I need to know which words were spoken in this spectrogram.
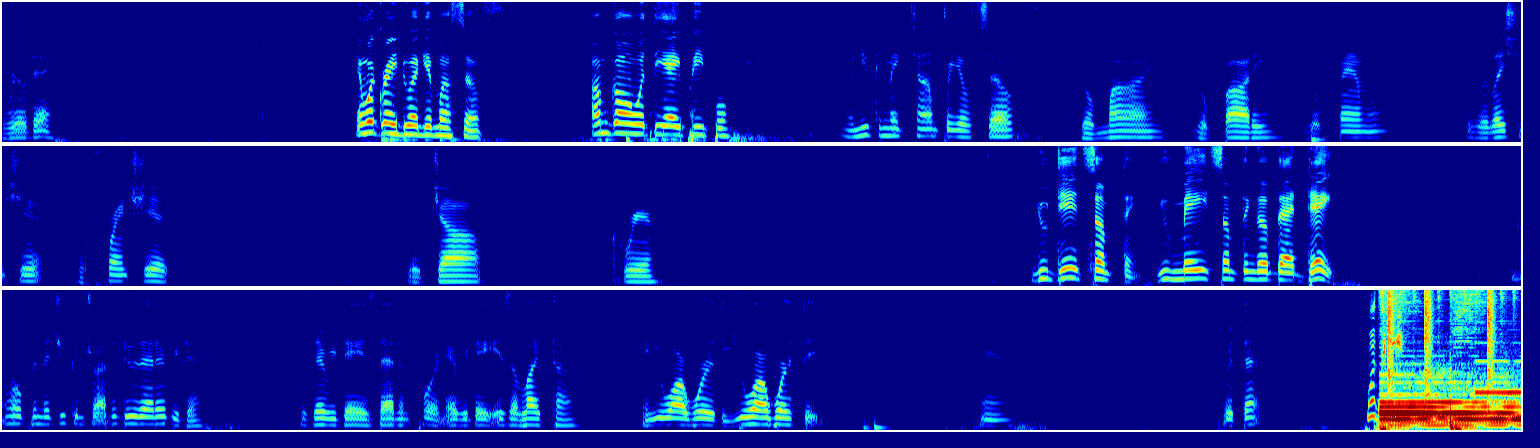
A real day. And what grade do I give myself? I'm going with the A people. When you can make time for yourself, your mind, your body, your family, your relationship, your friendship, your job, career. You did something. You made something of that day. And I'm hoping that you can try to do that every day. Because every day is that important. Every day is a lifetime. And you are worthy. You are worth it. And with that. Once again.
